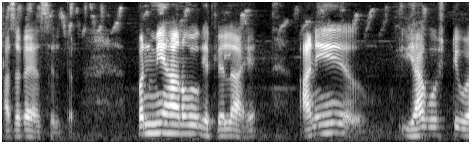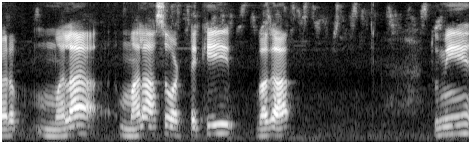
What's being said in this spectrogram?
असं काही असेल तर. पण मी हा अनुभव घेतलेला आहे. आणि ह्या गोष्टीवर मला मला असं वाटतं की बघा तुम्ही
